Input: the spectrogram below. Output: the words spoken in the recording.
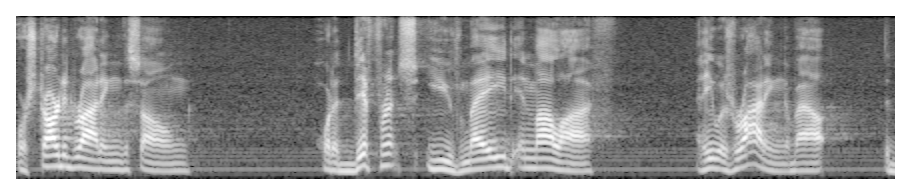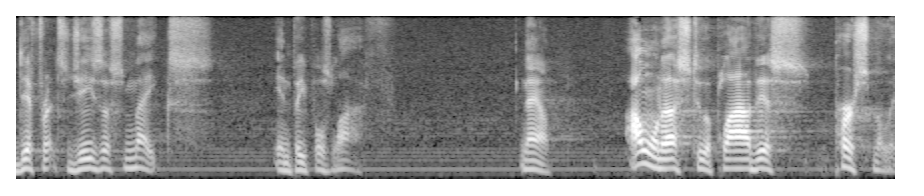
or started writing the song, What a Difference You've Made in My Life. And he was writing about the difference Jesus makes in people's life. Now, I want us to apply this personally.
